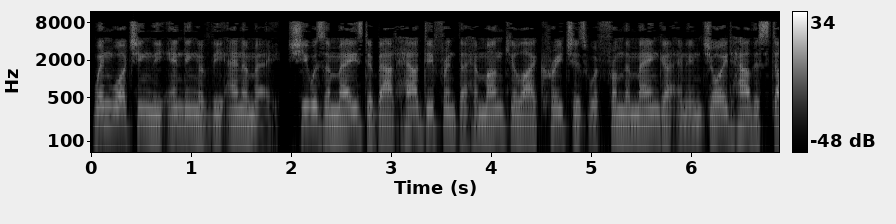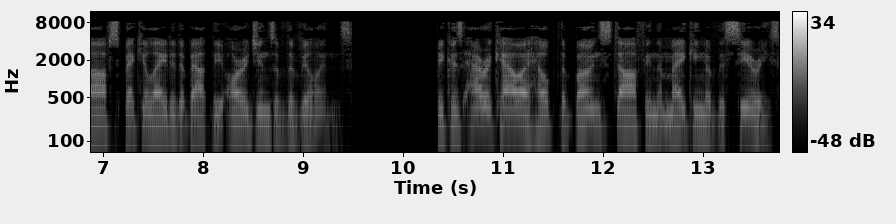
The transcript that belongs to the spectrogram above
When watching the ending of the anime, she was amazed about how different the homunculi creatures were from the manga and enjoyed how the staff speculated about the origins of the villains. Because Arakawa helped the Bones staff in the making of the series,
